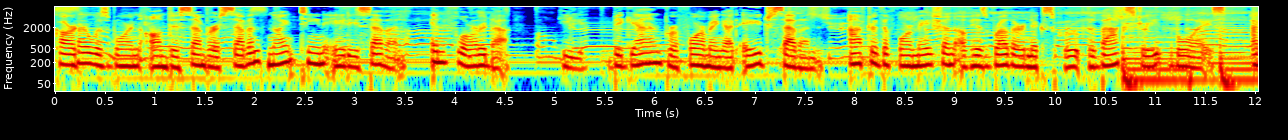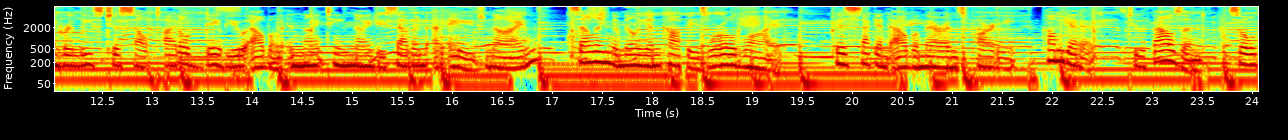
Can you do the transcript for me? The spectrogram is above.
Carter was born on December 7, 1987, in Florida. He began performing at age 7, after the formation of his brother Nick's group the Backstreet Boys, and released his self-titled debut album in 1997 at age 9, selling a million copies worldwide. His second album Aaron's Party, Come Get It, 2000, sold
